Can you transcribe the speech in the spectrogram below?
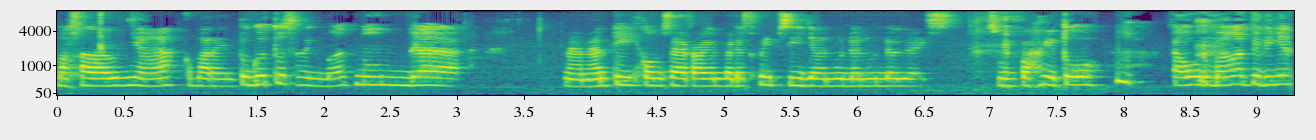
masa lalunya kemarin itu gue tuh sering banget nunda. Nah nanti kalau misalnya kalian pada skripsi jangan nunda-nunda guys. Sumpah itu caur banget jadinya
